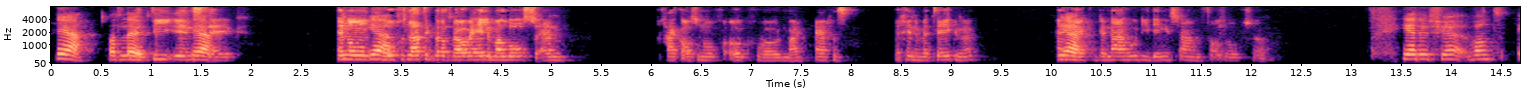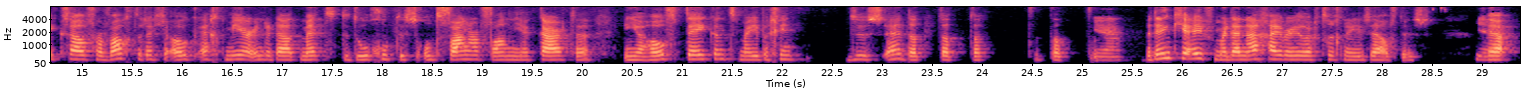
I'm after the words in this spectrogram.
ja, wat leuk. Met die insteek. En dan Ja. vervolgens laat ik dat wel weer helemaal los en ga ik alsnog ook gewoon maar ergens beginnen met tekenen. En Ja. kijk ik daarna hoe die dingen samenvallen of zo. Ja, dus je, want ik zou verwachten dat je ook echt meer inderdaad met de doelgroep, dus de ontvanger van je kaarten in je hoofd tekent. Maar je begint dus, hè, dat, dat, dat, dat, dat Ja. bedenk je even, maar daarna ga je weer heel erg terug naar jezelf. Dus Ja. ja,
